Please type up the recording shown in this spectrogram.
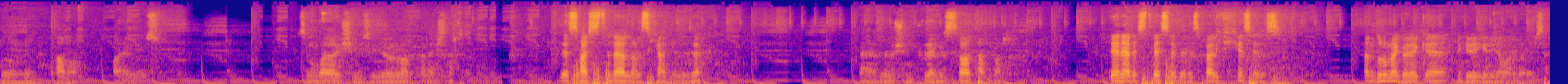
Doğru. Tamam. Hayırlı olsun. Bizim bayağı işimizi görür arkadaşlar. Bir de saç stili ayarlarız kendimize. Ee, dönüşüm küremiz zaten var. Deneriz, test ederiz, belki keseriz. Ben duruma göre ge- videoya gireceğim arkadaşlar.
